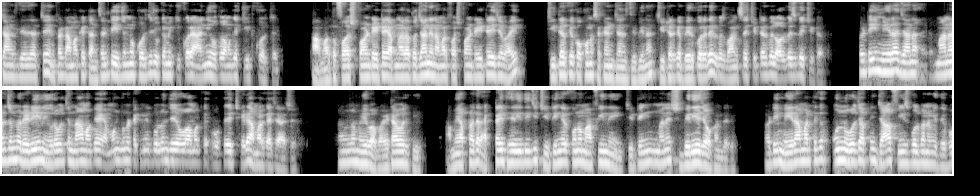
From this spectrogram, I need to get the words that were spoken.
চান্স দিয়ে যাচ্ছে। ইনফ্যাক্ট আমাকে কনসাল্টি এই জন্য করছে যে, ওকে আমি কি করে আনি? ও তো আমাকে চিট করছে। আমার তো ফার্স্ট পয়েন্ট এটাই, আপনারা তো জানেন, আমার ফার্স্ট পয়েন্ট এইটাই যে, ভাই চিটারকে কখনো সেকেন্ড চান্স দিবি না। চিটারকে বের করে দে because once a cheater will always be cheater but এই মেয়েরা জানা, মানার জন্য রেডি নেই। ওরা বলছে, না, আমাকে এমন কোনো টেকনিক বলুন যে, ও আমাকে, ওকে ছেড়ে আমার কাছে আসে। আমি বললাম, এই বাবা, এটা আবার কি? আমি আপনাদের একটাই থেরি দিয়েছি চিটিং এর কোনো মাফি নেই। চিটিং মানে বেরিয়ে যাও ওখান থেকে। বাট এই মেয়েরা আমার থেকে অন্য, বলছে আপনি যা ফিস বলবেন আমি দেবো,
